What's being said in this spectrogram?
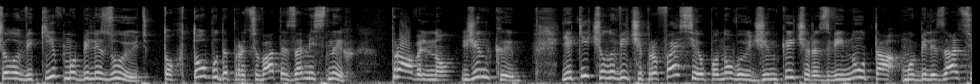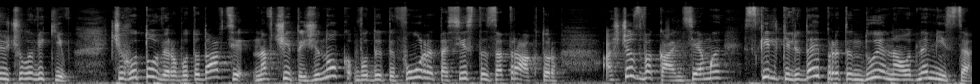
Чоловіків мобілізують. То хто буде працювати замість них? Правильно, жінки. Які чоловічі професії опановують жінки через війну та мобілізацію чоловіків? Чи готові роботодавці навчити жінок водити фури та сісти за трактор? А що з вакансіями? Скільки людей претендує на одне місце?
